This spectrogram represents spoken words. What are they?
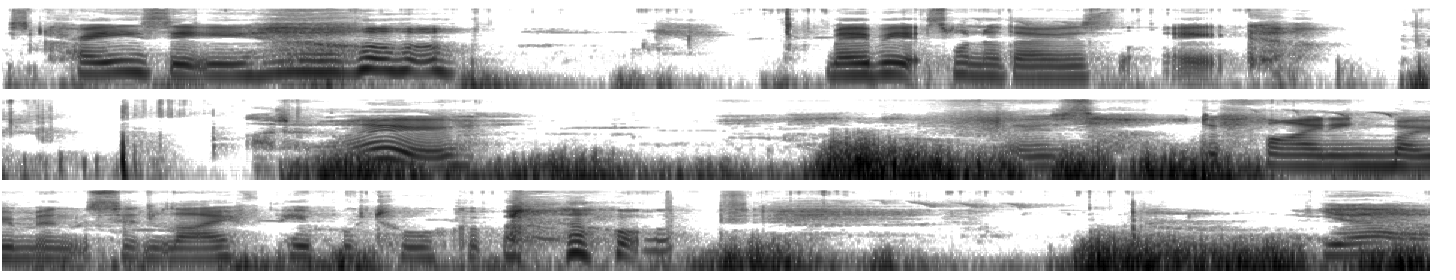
it's crazy. Maybe it's one of those, like, I don't know, those defining moments in life people talk about. yeah.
